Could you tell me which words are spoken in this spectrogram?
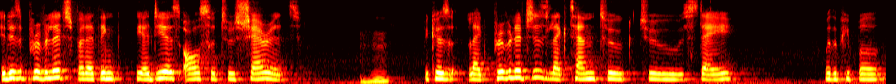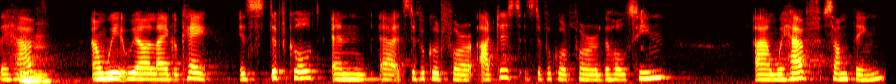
it is a privilege, but I think the idea is also to share it. Because like privileges like tend to to stay with the people they have, and we we are like okay, it's difficult and uh, it's difficult for artists, it's difficult for the whole scene. Um, we have something,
